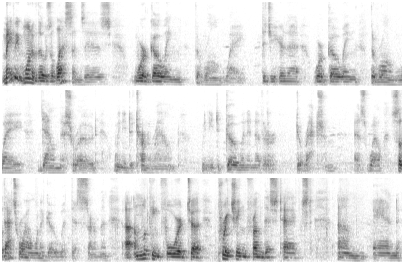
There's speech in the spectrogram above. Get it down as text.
Maybe one of those lessons is we're going the wrong way. Did you hear that? We're going the wrong way down this road. We need to turn around. We need to go in another direction as well. So that's where I want to go with this sermon. Uh, I'm looking forward to preaching from this text, um, and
